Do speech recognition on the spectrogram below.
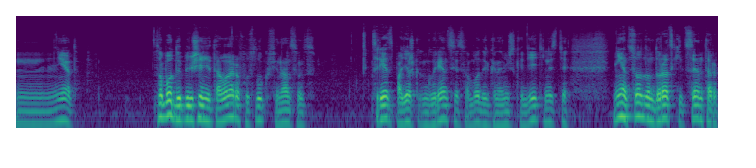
Нет. Свободное перемещение товаров, услуг, финансовых средств, поддержка конкуренции, свобода экономической деятельности. Нет, создан дурацкий центр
